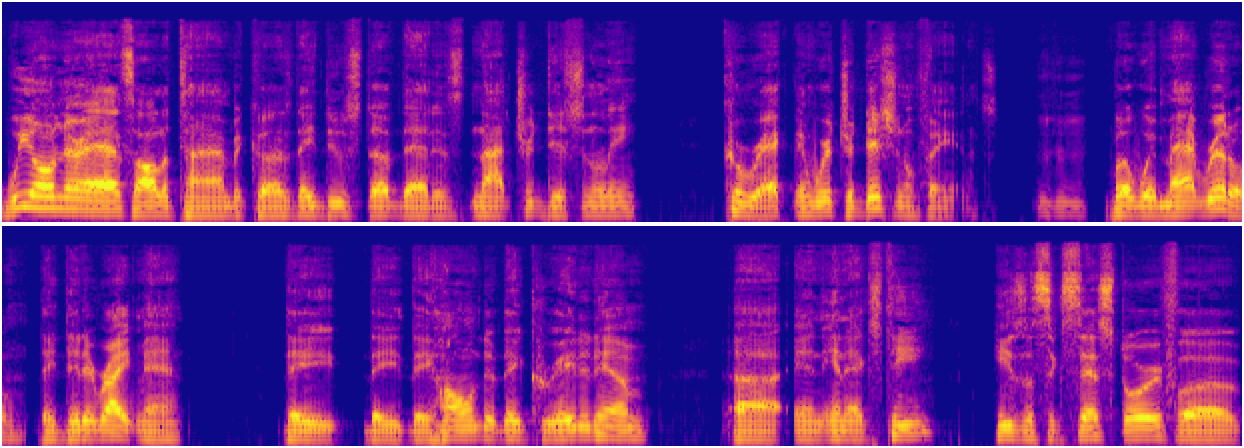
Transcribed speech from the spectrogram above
We on their ass all the time because they do stuff that is not traditionally correct, and we're traditional fans. Mm-hmm. But with Matt Riddle, they did it right, man. They they they honed it. They created him uh, in NXT. He's a success story for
